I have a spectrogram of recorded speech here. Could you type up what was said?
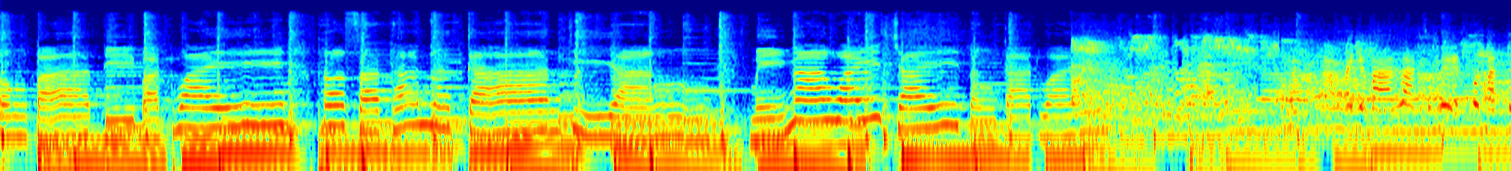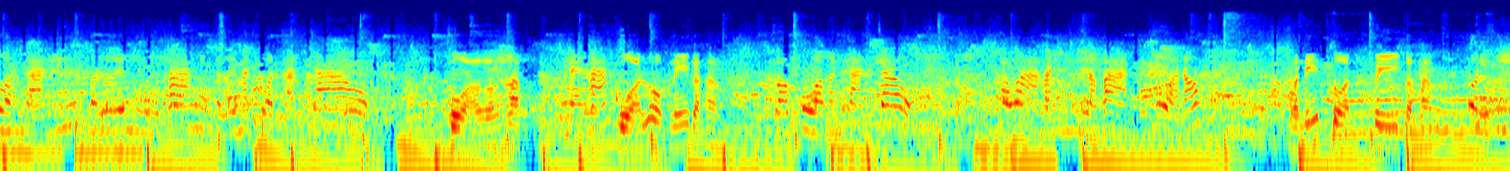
ต้องปฏิบัติไว้ เพราะสถานการณ์ที่ยัง ไม่น่าไว้ใจตั้งการดไว้ต้งกันไว้ ยาบาลราชเวชคนมาตรวจกันก็เลยหมู่ข้างนี่ก็เลยมาตรวจกันเจ้ากลัวก็ครับนะคะกลัวโรคนี้ก็ครับ ก็กลัวมันกันเจ้า เพราะว่ามันระบาดทั่วเนาะวันนี้ตรวจฟรีก็ครับตรวจฟรี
